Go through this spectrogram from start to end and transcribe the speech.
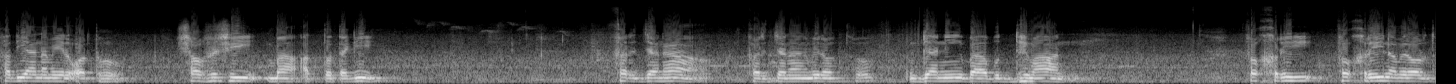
ফাদিয়া নামের অর্থ সাহসী বা আত্মত্যাগী। ফারজানা ফারজানা নামের অর্থ জ্ঞানী বা বুদ্ধিমান। ফখরি ফখরি নামের অর্থ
